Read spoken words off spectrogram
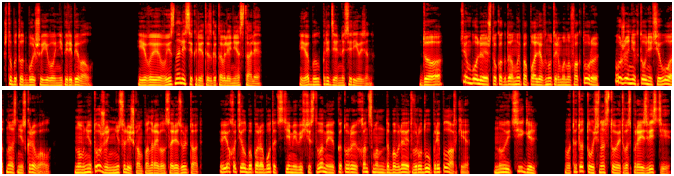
чтобы тот больше его не перебивал. «И вы вызнали секрет изготовления стали?» Я был предельно серьезен. «Да, тем более, что когда мы попали внутрь мануфактуры, уже никто ничего от нас не скрывал. Но мне тоже не слишком понравился результат. Я хотел бы поработать с теми веществами, которые Хансман добавляет в руду при плавке. Ну и тигель, вот это точно стоит воспроизвести».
